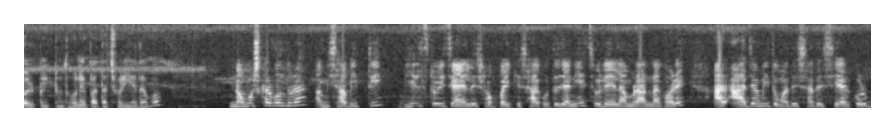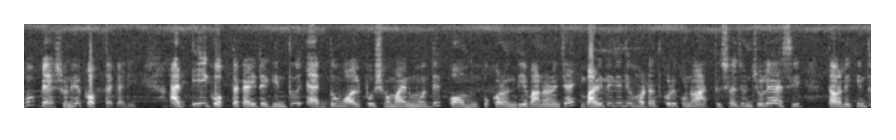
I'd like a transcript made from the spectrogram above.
অল্প একটু ধনে পাতা ছড়িয়ে দেবো। নমস্কার বন্ধুরা, আমি সাবিত্রী। ভিল স্টোরি চ্যানেলে সবাইকে স্বাগত জানিয়ে চলে এলাম রান্নাঘরে। আর আজ আমি তোমাদের সাথে শেয়ার করব বেসনের কপ্তাকারি। আর এই কপ্তাকারিটা কিন্তু একদম অল্প সময়ের মধ্যে কম উপকরণ দিয়ে বানানো যায়। বাড়িতে যদি হঠাৎ করে কোনো আত্মীয় স্বজন চলে আসে, তাহলে কিন্তু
